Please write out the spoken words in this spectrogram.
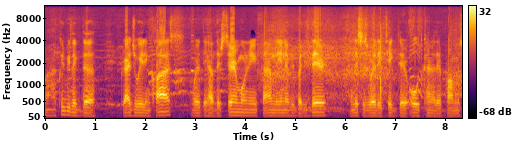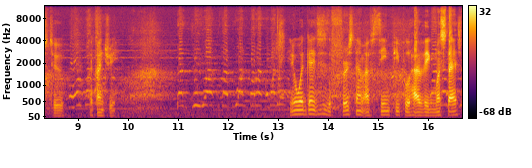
It could be like the graduating class where they have their ceremony, family and everybody's there. And this is where they take their oath, kind of their promise to the country. You know what guys, this is the first time I've seen people having mustache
